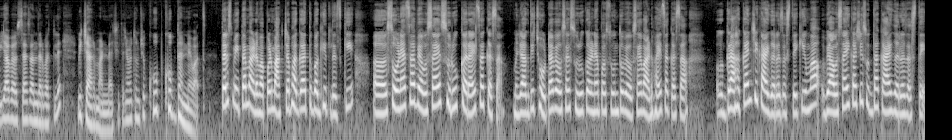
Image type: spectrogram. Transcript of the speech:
या व्यवसायासंदर्भातले विचार मांडण्याची. त्याच्यामुळे तुमचे खूप खूप धन्यवाद. तर स्मिता मॅडम आपण मागच्या भागात बघितलंच की सोन्याचा व्यवसाय सुरू करायचा कसा? म्हणजे अगदी छोटा व्यवसाय सुरू करण्यापासून तो व्यवसाय वाढवायचा कसा? ग्राहकांची काय गरज असते किंवा व्यावसायिकाची सुद्धा काय गरज असते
